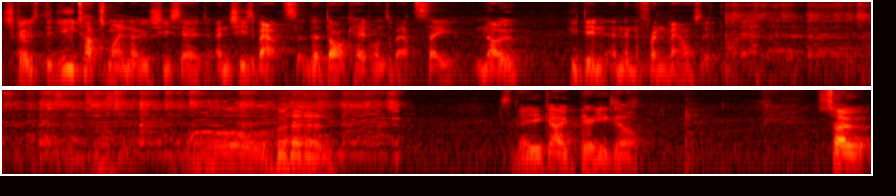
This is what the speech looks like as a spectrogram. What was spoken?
She goes, oh. did you touch my nose, she said. And she's about, to, the dark haired one's about to say, no, he didn't. And then the friend mouths it. Oh. oh. There you go. There you go. So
